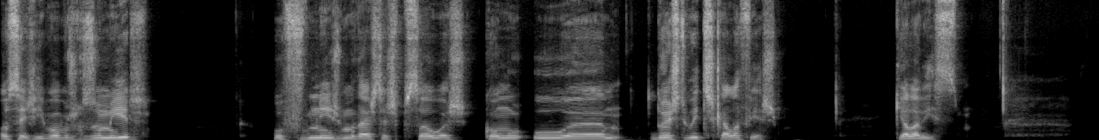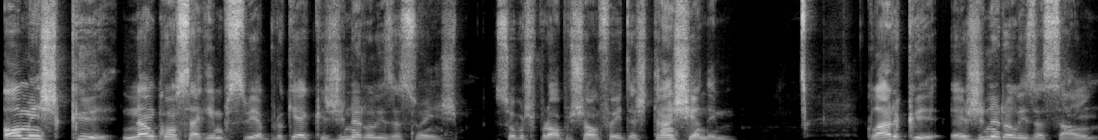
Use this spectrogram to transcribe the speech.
Ou seja, e vou-vos resumir o feminismo destas pessoas com o, uh, dois tweets que ela fez. Que ela disse: Homens que não conseguem perceber porque é que generalizações sobre os próprios são feitas transcendem-me. Claro que a generalização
